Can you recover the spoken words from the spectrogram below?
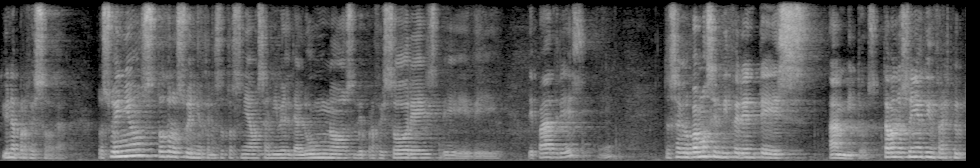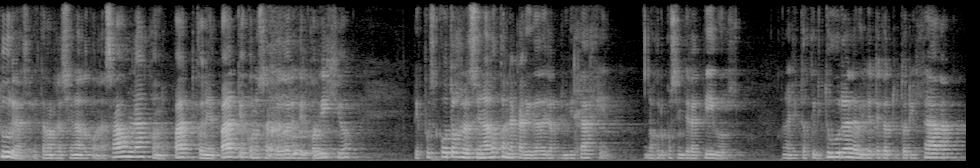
y una profesora. Los sueños, todos los sueños que nosotros soñamos a nivel de alumnos, de profesores, de de padres. ¿eh? Nos agrupamos en diferentes ámbitos. Estaban los sueños de infraestructuras, que estaban relacionados con las aulas, con, con el patio, con los alrededores del colegio. Después otros relacionados con la calidad del aprendizaje, los grupos interactivos, con la lectoescritura, la biblioteca tutorizada,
